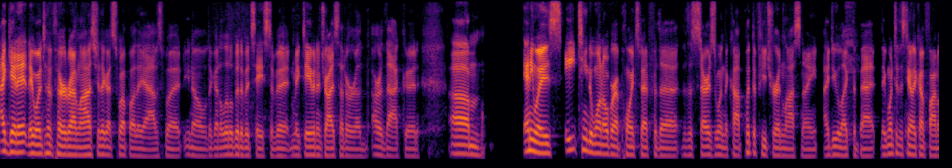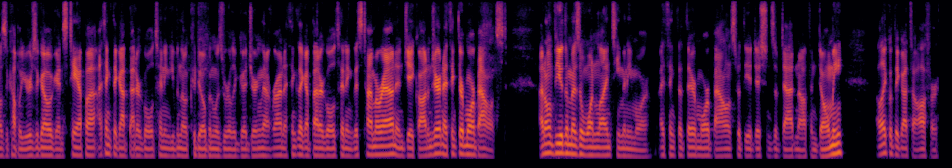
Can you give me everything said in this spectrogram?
I get it. They went to the third round last year. They got swept by the Avs, but you know they got a little bit of a taste of it. And McDavid and Draisaitl are are that good. Um, anyways, 18 to 1 over at PointsBet for the the Stars to win the cup. Put the future in last night. I do like the bet. They went to the Stanley Cup finals a couple years ago against Tampa. I think they got better goaltending, even though Khudobin was really good during that run. I think they got better goaltending this time around and Jake Oettinger, and I think they're more balanced. I don't view them as a one line team anymore. I think that they're more balanced with the additions of Dadonov and Domi. I like what they got to offer.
